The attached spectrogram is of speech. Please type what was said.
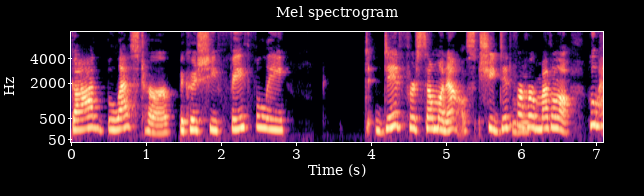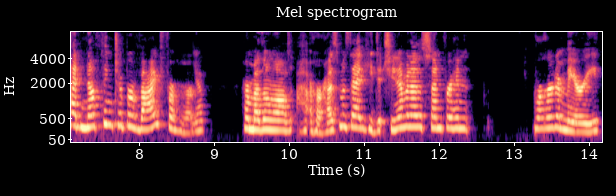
God blessed her because she faithfully d- did for someone else. She did for Mhm. her mother in law who had nothing to provide for her. Yep. Her mother in law, her husband's dead. He did. She didn't have another son for him, for her to marry.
